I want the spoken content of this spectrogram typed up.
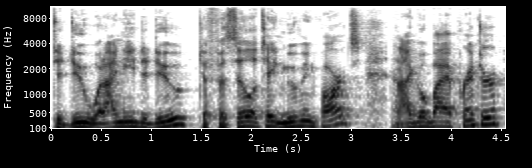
to do what I need to do to facilitate moving parts, and I go buy a printer,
